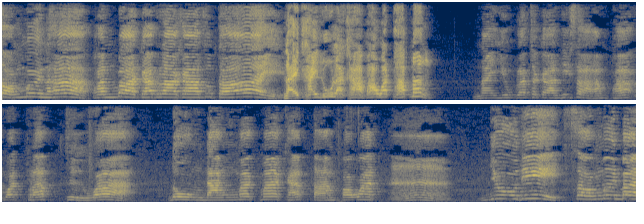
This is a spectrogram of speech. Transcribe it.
สองหมื่นห้าพันบาทครับราคาสุดท้าย ไหนใครรู้ราคาพระวัดพับมั่ง ในยุครัชกาลที่สามพระวัดพรับถือว่า โด่งดังมาก ๆ ครับ ตามประวัติอ่าอยู่ที่สองหมื่นบาท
